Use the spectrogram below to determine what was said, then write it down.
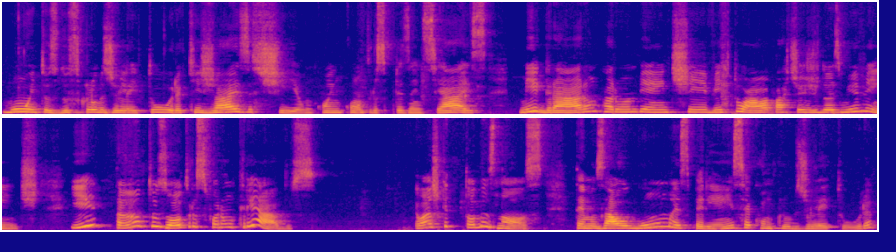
Muitos dos clubes de leitura que já existiam com encontros presenciais migraram para o ambiente virtual a partir de 2020 e tantos outros foram criados. Eu acho que todas nós temos alguma experiência com clubes de leitura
